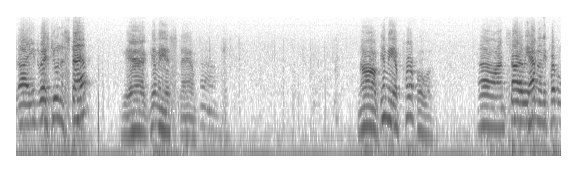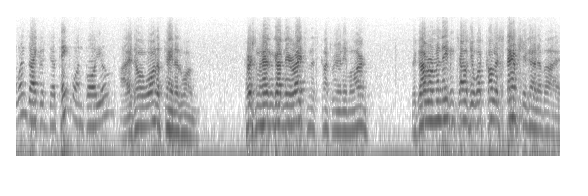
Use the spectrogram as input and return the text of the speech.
Did I interest you in a stamp? Yeah, give me a stamp. Oh. No, give me a purple one. Oh, I'm sorry we haven't any purple ones. I could uh, paint one for you. I don't want a painted one. Person hasn't got any rights in this country anymore. The government even tells you what color stamps you gotta buy.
